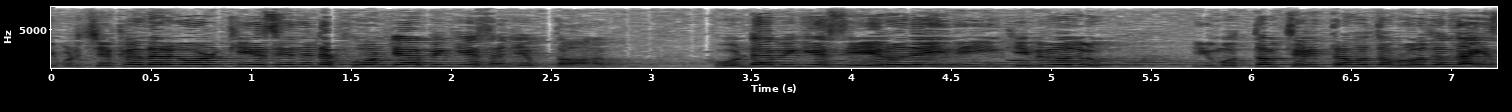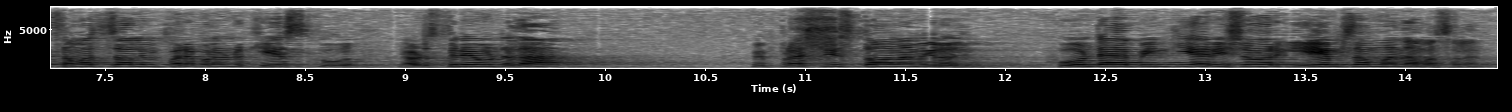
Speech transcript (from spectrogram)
ఇప్పుడు చక్రధర్ గౌడ్ కేసు ఏంటంటే ఫోన్ ట్యాపింగ్ కేసు అని చెప్తా ఉన్నారు. ఫోన్ ట్యాపింగ్ కేసు ఏ రోజు అయింది? ఇంకెన్ని రోజులు? ఈ మొత్తం చరిత్ర మొత్తం రోజు ఐదు సంవత్సరాలు మీ పరిపాలన కేసు నడుస్తూనే ఉంటుందా? మేము ప్రశ్నిస్తా ఉన్నాం ఈరోజు. ఫోన్ ట్యాపింగ్కి హరీష్ రావు గారికి ఏం సంబంధం అసలు అది?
